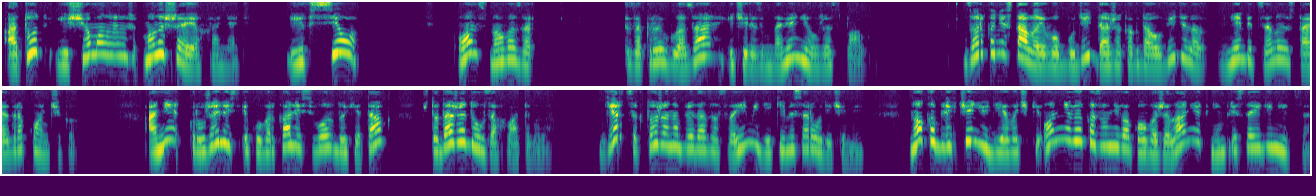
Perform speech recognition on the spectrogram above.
А тут еще малыш малышей охранять. И все, он снова за... закрыл глаза и через мгновение уже спал. Зорка не стала его будить, даже когда увидела в небе целую стаю дракончиков. Они кружились и кувыркались в воздухе так, что даже дух захватывало. Герцог тоже наблюдал за своими дикими сородичами, но к облегчению девочки он не выказал никакого желания к ним присоединиться.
